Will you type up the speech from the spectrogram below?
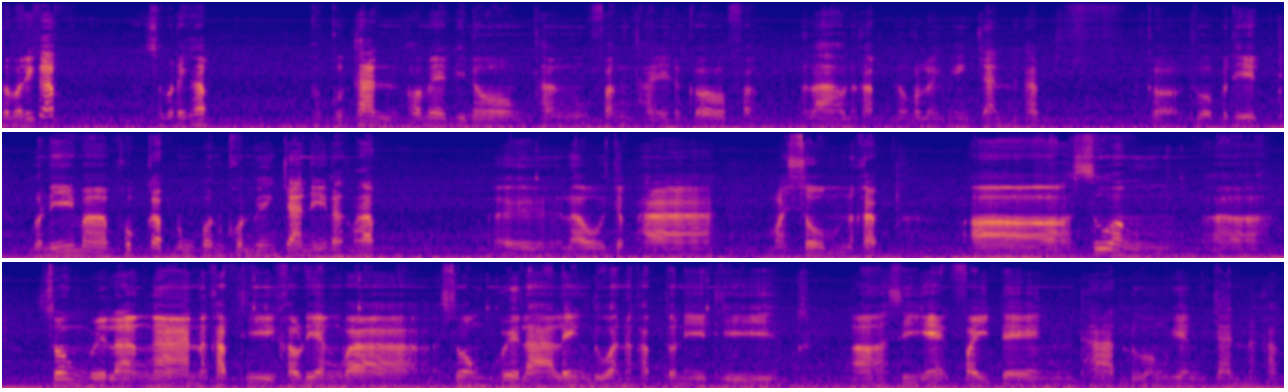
สวัสดีครับ สวัสดีครับทุกท่านพ่อแม่พี่น้องทั้งฝั่งไทยแล้วก็ฝั่งลาวนะครับน้องกำลังเวียงจันทร์นะครับ ก็ทั่วประเทศ วันนี้มาพบกับลุงพลคนเวียงจันทร์อีกแล้วครับเออเราจะพามาชมนะครับอ่าช่วงอ่าช่วงเวลางานนะครับที่เขาเรียกว่าช่วงเวลาเร่งด่วนนะครับ ตัวนี้ที่อ่าสีแยกไฟแดงธาตุหลวงเวียงจันทร์นะครับ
